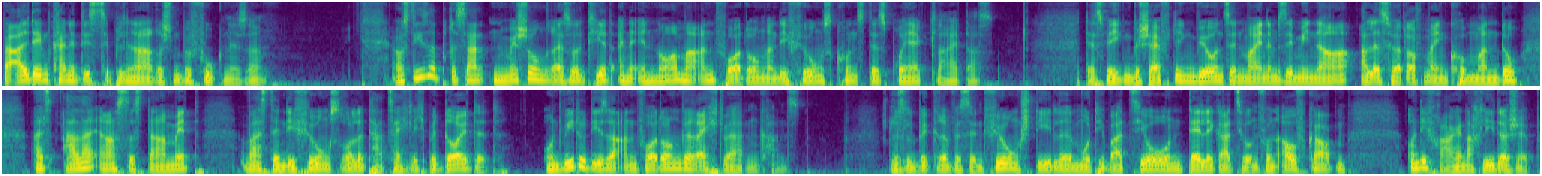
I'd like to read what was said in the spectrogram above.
bei all dem keine disziplinarischen Befugnisse. Aus dieser brisanten Mischung resultiert eine enorme Anforderung an die Führungskunst des Projektleiters. Deswegen beschäftigen wir uns in meinem Seminar Alles hört auf mein Kommando als allererstes damit, was denn die Führungsrolle tatsächlich bedeutet und wie du dieser Anforderung gerecht werden kannst. Schlüsselbegriffe sind Führungsstile, Motivation, Delegation von Aufgaben und die Frage nach Leadership,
